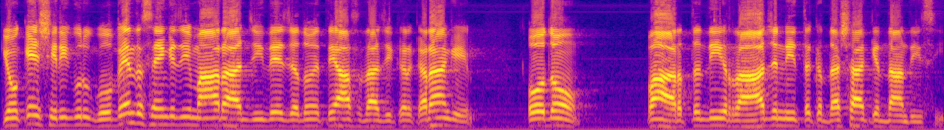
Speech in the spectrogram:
ਕਿਉਂਕਿ ਸ੍ਰੀ ਗੁਰੂ ਗੋਬਿੰਦ ਸਿੰਘ ਜੀ ਮਹਾਰਾਜ ਜੀ ਦੇ ਜਦੋਂ ਇਤਿਹਾਸ ਦਾ ਜ਼ਿਕਰ ਕਰਾਂਗੇ, ਉਦੋਂ ਭਾਰਤ ਦੀ ਰਾਜਨੀਤਿਕ ਦਸ਼ਾ ਕਿਦਾਂ ਦੀ ਸੀ?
